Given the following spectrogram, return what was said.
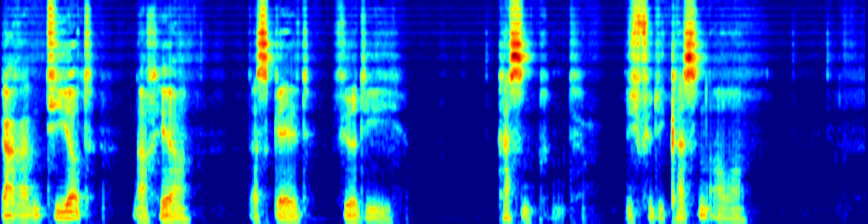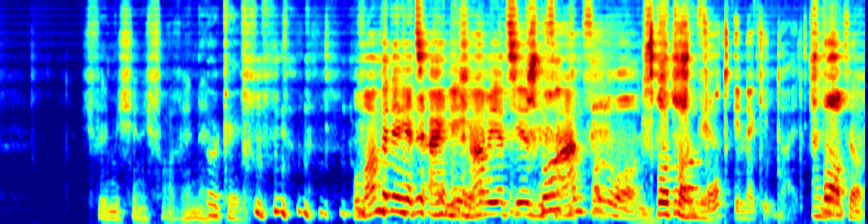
garantiert nachher das Geld für die Kassen bringt. Nicht für die Kassen, aber ich will mich hier nicht verrennen. okay. Wo waren wir denn jetzt eigentlich? Ich habe jetzt hier den Faden verloren. Sport wir. Sport in der Kindheit. Sport. so.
